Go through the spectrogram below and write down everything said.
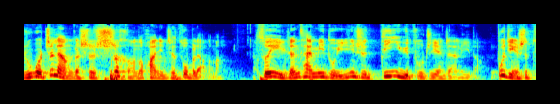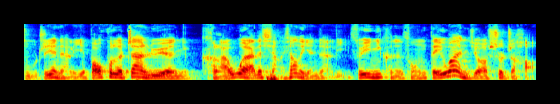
如果这两个是失衡的话，你是做不了的嘛。所以人才密度一定是低于组织延展力的，不仅是组织延展力，也包括了战略你可来未来的想象的延展力。所以你可能从 day one 就要设置好，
